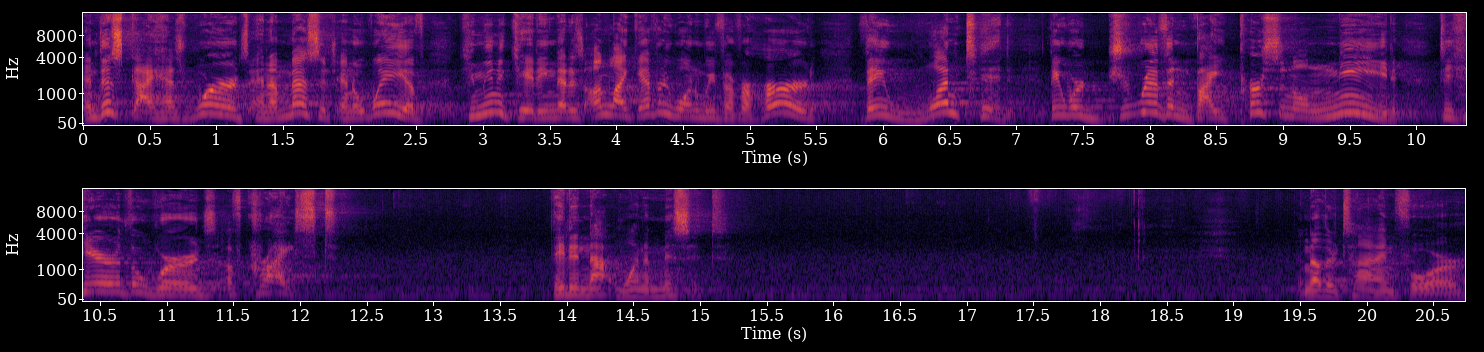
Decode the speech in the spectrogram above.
And this guy has words and a message and a way of communicating that is unlike everyone we've ever heard. They wanted, they were driven by personal need to hear the words of Christ. They did not want to miss it. Another time for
